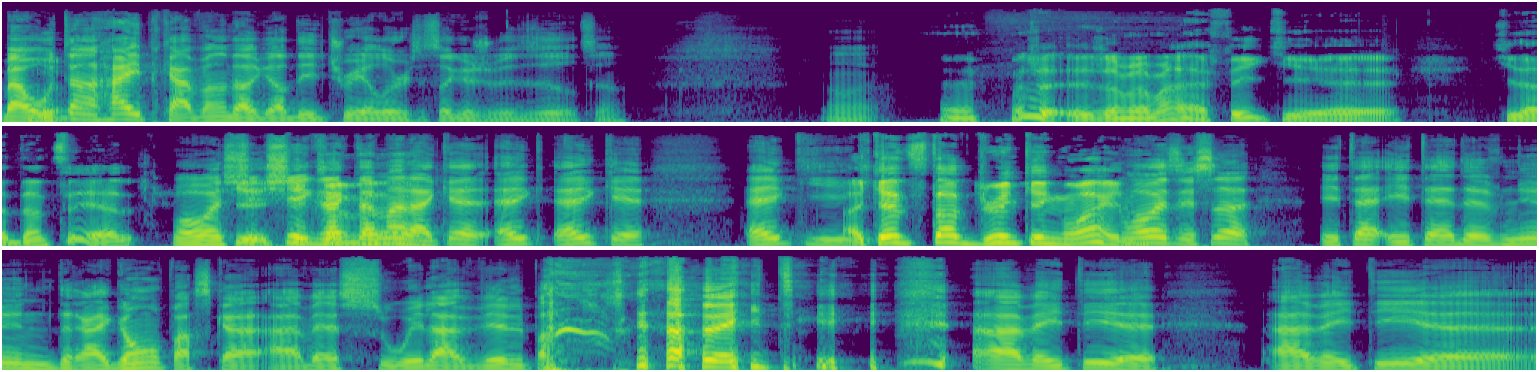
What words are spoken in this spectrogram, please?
Ben, Ouais. autant hype qu'avant de regarder le trailer, c'est ça que je veux dire, tu sais. Ouais. Ouais. Moi, j'aime vraiment la fille qui est, euh, qui est là-dedans, tu sais, elle. Ouais, ouais, je sais exactement comme, euh, laquelle. Elle, elle, elle qui. I can't stop drinking wine! Ouais, ouais, c'est ça. Était, était devenue une dragon parce qu'elle avait soué la ville parce qu'elle avait été. Elle avait été. euh, elle avait été. euh,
